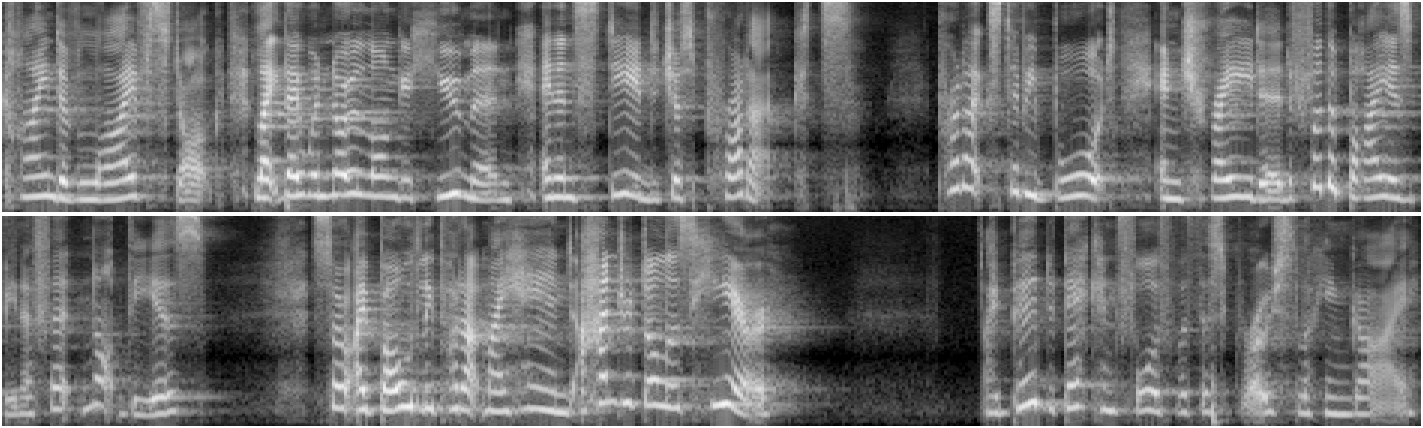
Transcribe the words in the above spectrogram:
kind of livestock, like they were no longer human and instead just products. Products to be bought and traded for the buyer's benefit, not theirs. So I boldly put up my hand, a $100 here. I bid back and forth with this gross looking guy.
